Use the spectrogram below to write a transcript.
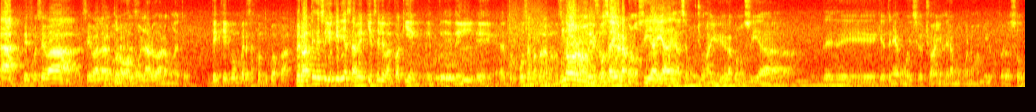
Ah, después se va, se va la Nosotros nos vamos largo, hablamos de todo. ¿De qué conversas con tu papá? Pero antes de eso yo quería saber quién se levantó a quién, eh, a tu esposa, ¿cuándo la conociste? No, no, mi esposa yo la conocía ya desde hace muchos años, yo la conocía desde que yo tenía como 18 años, éramos buenos amigos, pero eso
